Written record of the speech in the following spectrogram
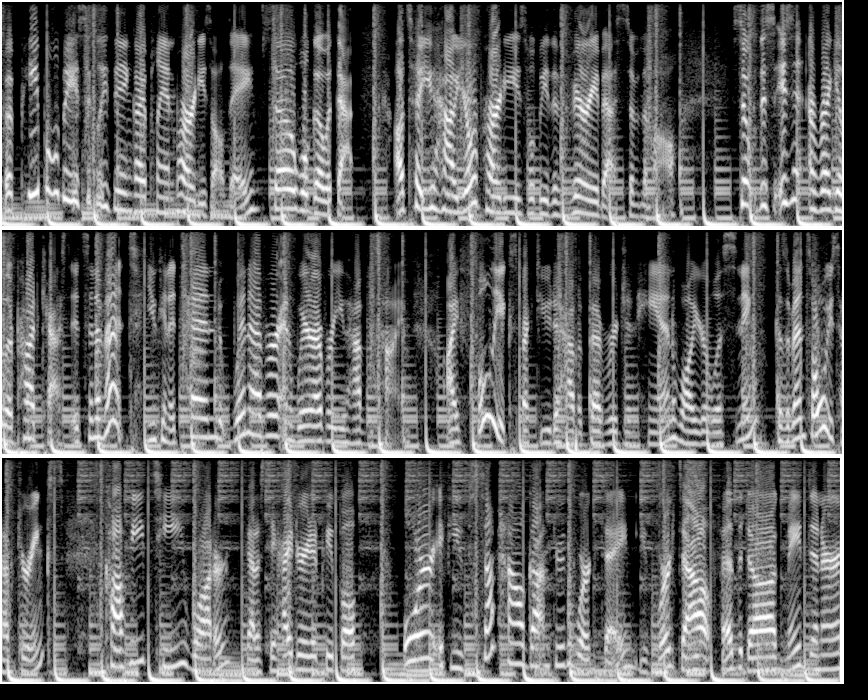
but people basically think I plan parties all day, so we'll go with that. I'll tell you how your parties will be the very best of them all. So, this isn't a regular podcast, it's an event. You can attend whenever and wherever you have the time. I fully expect you to have a beverage in hand while you're listening, because events always have drinks coffee, tea, water. Gotta stay hydrated, people. Or if you've somehow gotten through the workday, you've worked out, fed the dog, made dinner,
